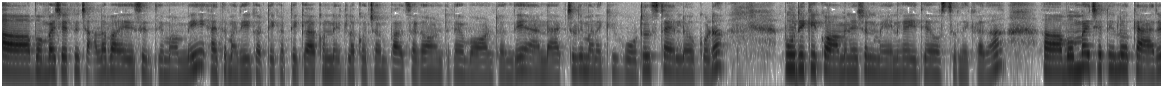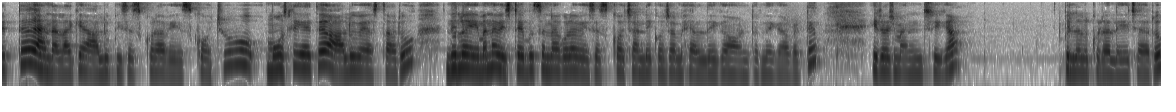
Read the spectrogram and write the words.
ఆ, బొంబాయి చట్నీ చాలా బాగా వేసిద్ది మమ్మీ. అయితే మరీ గట్టిగా గట్టి కాకుండా ఇట్లా కొంచెం పలసగా ఉంటేనే బాగుంటుంది. అండ్ యాక్చువల్లీ మనకి హోటల్ స్టైల్లో కూడా పూరికి కాంబినేషన్ మెయిన్గా ఇదే వస్తుంది కదా. బొంబాయి చట్నీలో క్యారెట్ అండ్ అలాగే ఆలు పీసెస్ కూడా వేసుకోవచ్చు. మోస్ట్లీ అయితే ఆలు వేస్తారు. దీనిలో ఏమైనా వెజిటేబుల్స్ ఉన్నా కూడా వేసేసుకోవచ్చు అండి కొంచెం హెల్తీగా ఉంటుంది కాబట్టి ఈరోజు మంచిగా పిల్లలు కూడా లేచారు.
